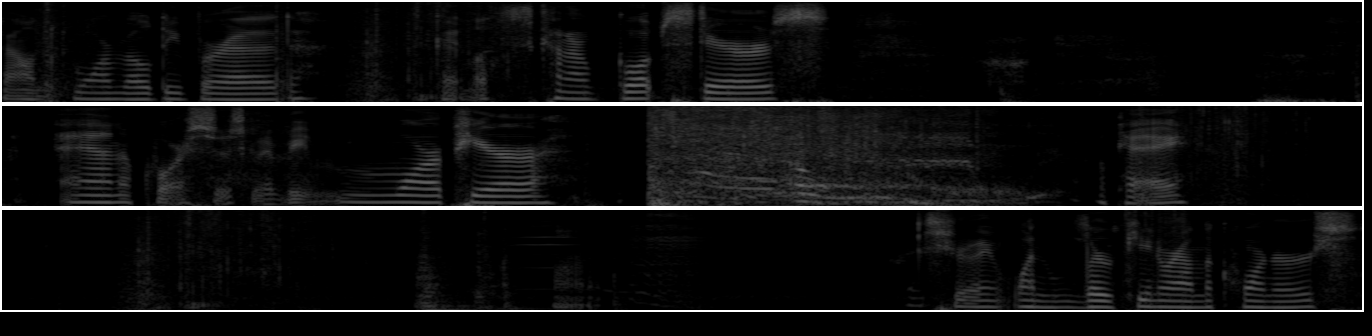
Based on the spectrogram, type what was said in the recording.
Found more moldy bread. Okay, let's kind of go upstairs. And of course, there's going to be more up here. Oh. Okay. Uh, Make sure there ain't one lurking around the corners.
